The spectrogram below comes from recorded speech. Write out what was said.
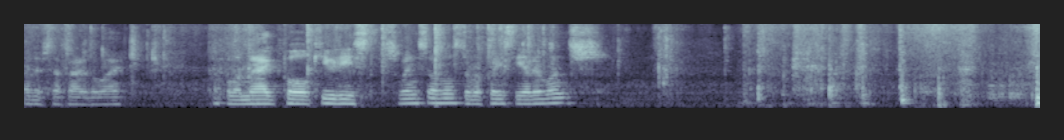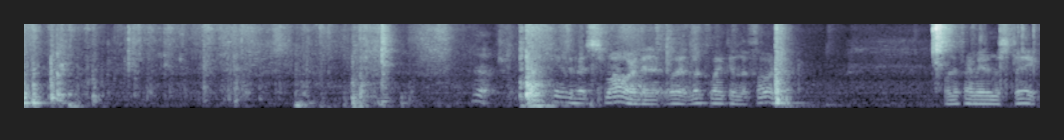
other stuff out of the way. A couple of Magpul QD swing swivels to replace the other ones. Seems a bit smaller than it, what it looked like in the photo. Wonder if I made a mistake.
